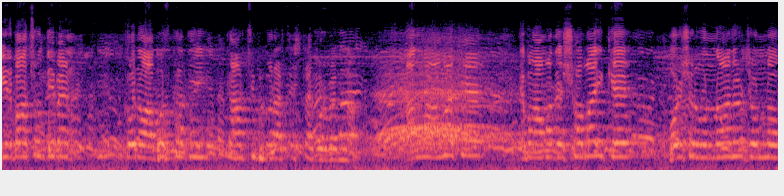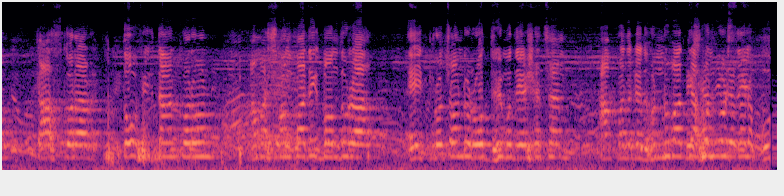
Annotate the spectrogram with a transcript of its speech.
নির্বাচন দিবেন। কোনো অবস্থাতেই কারচুপি করার চেষ্টা করবেন না। আল্লাহ আমাকে এবং আমাদের সবাইকে বরিশাল উন্নয়নের জন্য কাজ করার তৌফিক দান করুন। আমার সাংবাদিক বন্ধুরা, এই প্রচণ্ড রৌদ্রের মধ্যে এসেছেন। আপনাদেরকে ধন্যবাদ জ্ঞাপন করছি।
